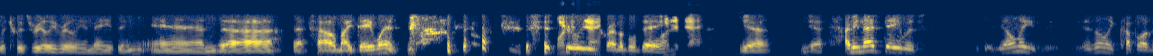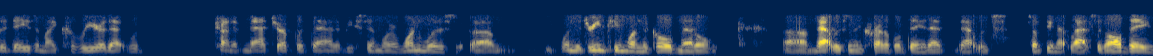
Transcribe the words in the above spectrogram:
which was really really amazing, and uh, that's how my day went. it's a what truly a incredible day. What a day. Yeah, yeah. I mean, that day was the only. There's only a couple other days in my career that would kind of match up with that. It'd be similar. One was um, when the Dream Team won the gold medal. Um, that was an incredible day. That that was something that lasted all day,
